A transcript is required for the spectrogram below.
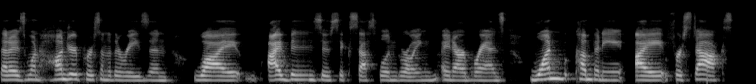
That is 100% of the reason why I've been so successful in growing in our brands. One company, I for Stax,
